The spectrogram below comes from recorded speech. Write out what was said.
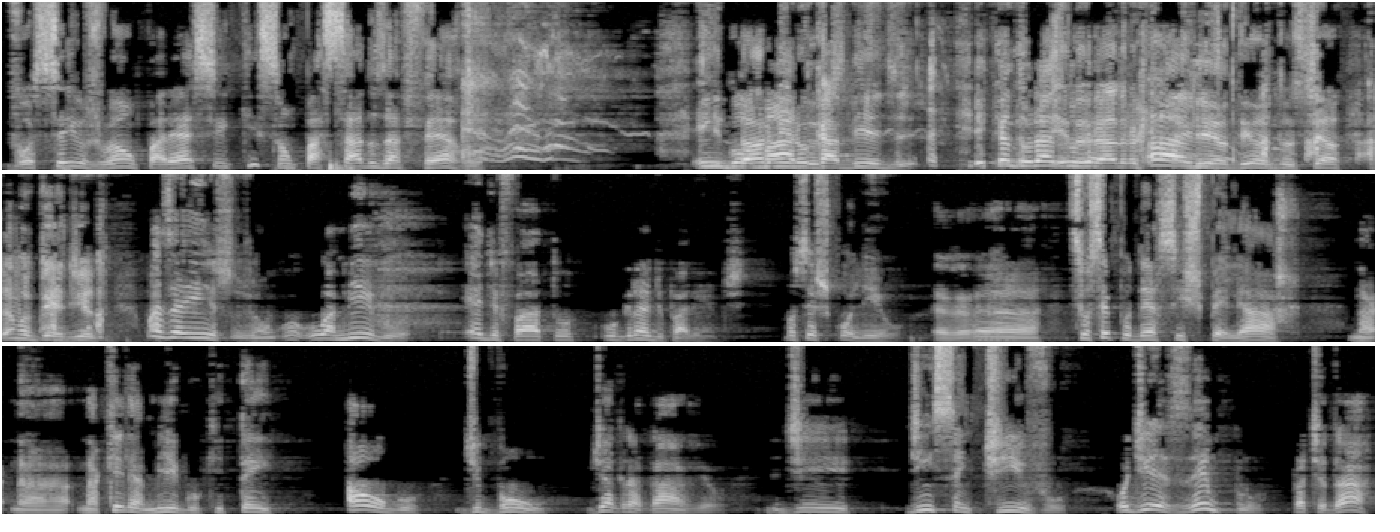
Você e o João parecem que são passados a ferro. engomados. no cabide. e pendurado, no, no cabide. Ai, meu Deus do céu, estamos perdidos. Mas é isso, João. O, o, amigo é, de fato, o grande parente. Você escolheu. É verdade. Uh, se você puder se espelhar na, na, naquele amigo que tem algo de bom, de agradável, de, de incentivo ou de exemplo para te dar,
